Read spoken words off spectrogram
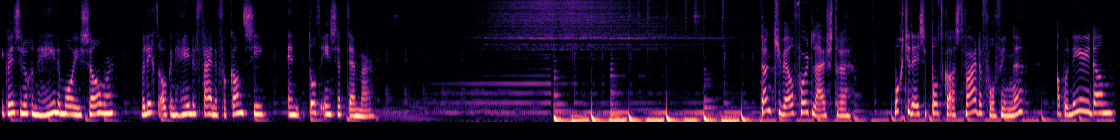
Ik wens je nog een hele mooie zomer, wellicht ook een hele fijne vakantie en tot in september. Dankjewel voor het luisteren. Mocht je deze podcast waardevol vinden, abonneer je dan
